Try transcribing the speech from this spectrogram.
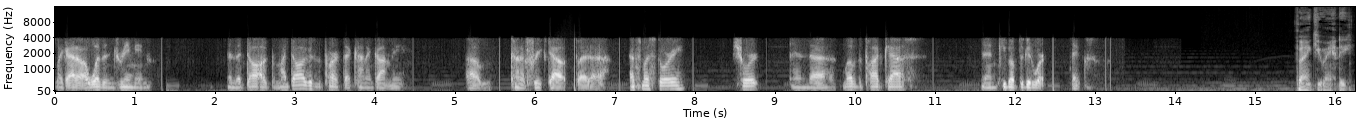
like I, I wasn't dreaming. And the dog my dog is the part that kind of got me um kind of freaked out but uh that's my story short and uh love the podcast and keep up the good work. Thanks Thank you, Andy.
